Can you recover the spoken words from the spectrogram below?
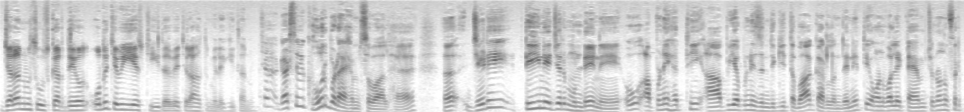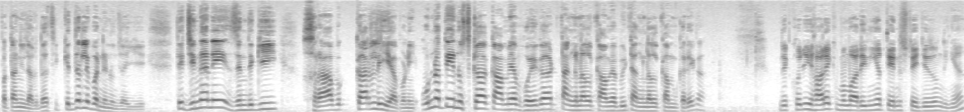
ਜਲਨ ਮਹਿਸੂਸ ਕਰਦੇ ਹੋ ਉਹਦੇ ਚ ਵੀ ਇਸ ਚੀਜ਼ ਦੇ ਵਿੱਚ ਰਾਹਤ ਮਿਲੇਗੀ ਤੁਹਾਨੂੰ? ਅੱਛਾ ਡਾਕਟਰ ਸਾਹਿਬ ਇੱਕ ਹੋਰ ਬੜਾ ਅਹਿਮ ਸਵਾਲ ਹੈ ਜਿਹੜੇ ਟੀਨੇਜਰ ਮੁੰਡੇ ਨੇ ਉਹ ਆਪਣੇ ਹੱਥੀਂ ਆਪ ਹੀ ਆਪਣੀ ਜ਼ਿੰਦਗੀ ਤਬਾਹ ਕਰ ਲੈਂਦੇ ਨੇ ਤੇ ਆਉਣ ਵਾਲੇ ਟਾਈਮ 'ਚ ਉਹਨਾਂ ਨੂੰ ਫਿਰ ਪਤਾ ਨਹੀਂ ਲੱਗਦਾ ਸੀ ਕਿੱਧਰਲੇ ਬੰਨੇ ਨੂੰ ਜਾਈਏ। ਤੇ ਜਿਨ੍ਹਾਂ ਨੇ ਜ਼ਿੰਦਗੀ ਖਰਾਬ ਕਰ ਲਈ ਆਪਣੀ ਉਹਨਾਂ ਤੇ ਨੁਸਖਾ ਕਾਮਯਾਬ ਹੋਏਗਾ ਢੰਗ ਨਾਲ ਕਾਮਯਾਬੀ ਢੰਗ ਨਾਲ ਕੰਮ ਕਰੇਗਾ? ਦੇਖੋ ਜੀ ਹਰ ਇੱਕ ਬਿਮਾਰੀ ਦੀਆਂ ਤਿੰਨ ਸਟੇजेस ਹੁੰਦੀਆਂ।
